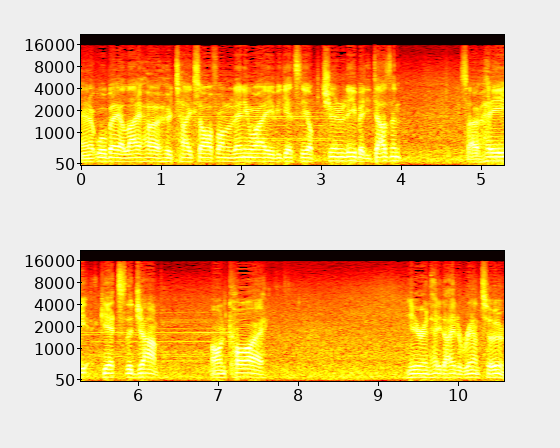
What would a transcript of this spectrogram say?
And it will be Alejo who takes off on it anyway if he gets the opportunity, but he doesn't. So he gets the jump on Kai here in Heat 8 of round 2.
